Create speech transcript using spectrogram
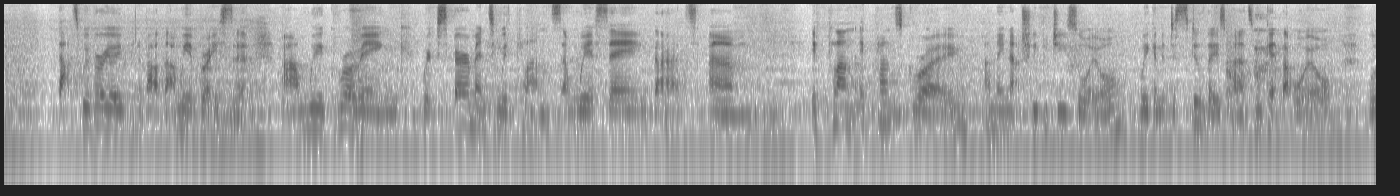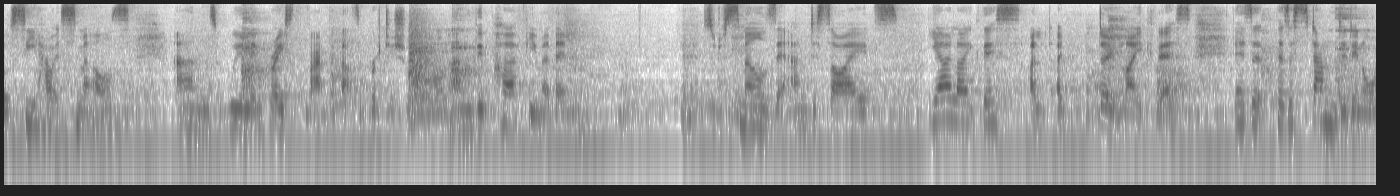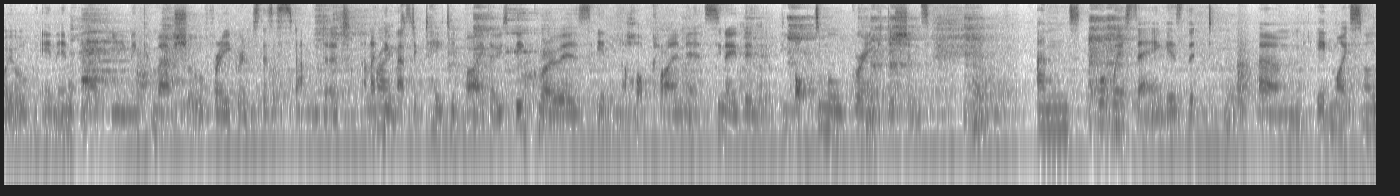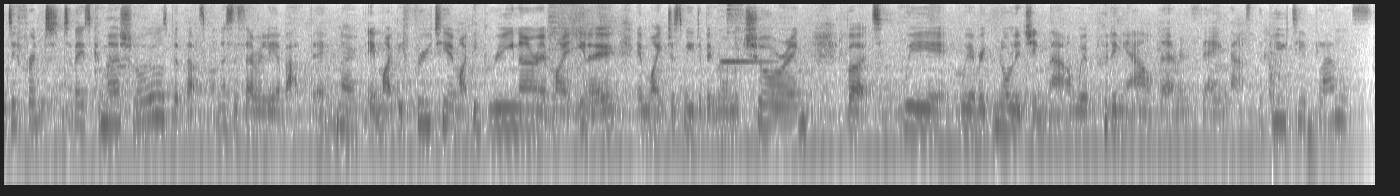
that's we're very open about that and we embrace it. And we're growing, we're experimenting with plants, and we're saying that. Um, if, plant, if plants grow and they naturally produce oil, we're going to distill those plants and get that oil. We'll see how it smells, and we'll embrace the fact that that's a British oil. And the perfumer then sort of smells it and decides, yeah, I like this. I, I don't like this. There's a there's a standard in oil, in, in perfume, in commercial fragrance. There's a standard, and I Right. think that's dictated by those big growers in the hot climates. You know, the optimal growing conditions. And what we're saying is that um, it might smell different to those commercial oils, but that's not necessarily a bad thing. No. It might be fruity, it might be greener, it might, you know, it might just need a bit more maturing. But we're we're acknowledging that and we're putting it out there and saying that's the beauty of plants.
